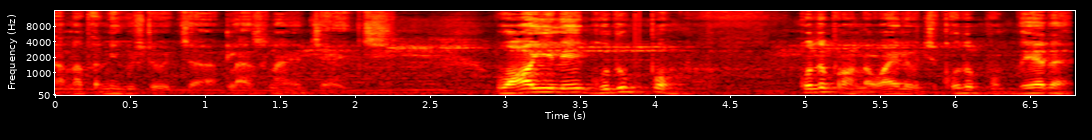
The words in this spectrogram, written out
காரணம் தண்ணி குடிச்சிட்டு வச்சா கிளாஸ்லாம் எச்சி ஆயிடுச்சு. வாயிலே குதுப்பம். குதுப்புறோம்ல வாயில் வச்சு குதுப்பம். வேத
